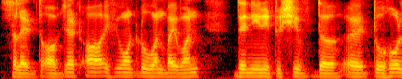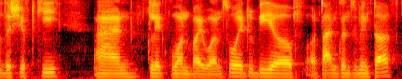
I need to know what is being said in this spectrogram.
select the object. Or if you want to do one by one then you need to shift the uh, to hold the shift key and click one by one. So it will be a, a time consuming task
